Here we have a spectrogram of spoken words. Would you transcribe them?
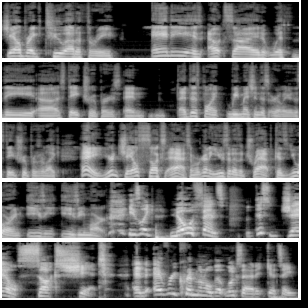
jailbreak two out of three. Andy is outside with the uh, state troopers, and at this point, we mentioned this earlier. The state troopers are like, "Hey, your jail sucks ass, and we're going to use it as a trap because you are an easy, easy mark." He's like, no offense, but this jail sucks shit. And every criminal that looks at it gets a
